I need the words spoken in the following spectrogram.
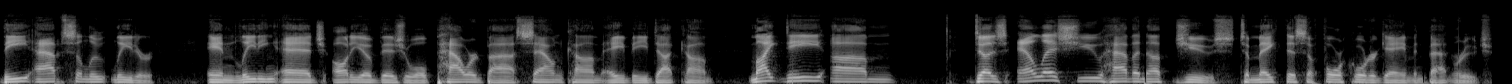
the absolute leader in leading edge audio visual, powered by soundcomav.com. Mike D, um, does LSU have enough juice to make this a four quarter game in Baton Rouge?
